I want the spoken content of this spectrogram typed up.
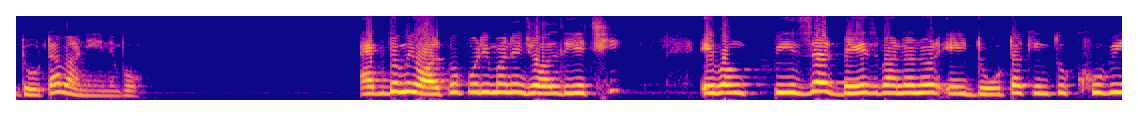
ডোটা বানিয়ে নেব। একদমই অল্প পরিমাণে জল দিয়েছি এবং পিৎজার বেস বানানোর এই ডোটা কিন্তু খুবই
